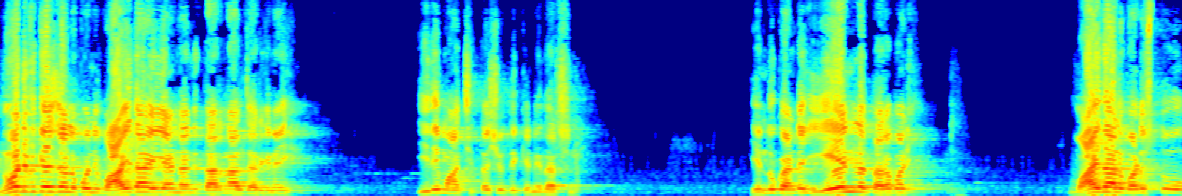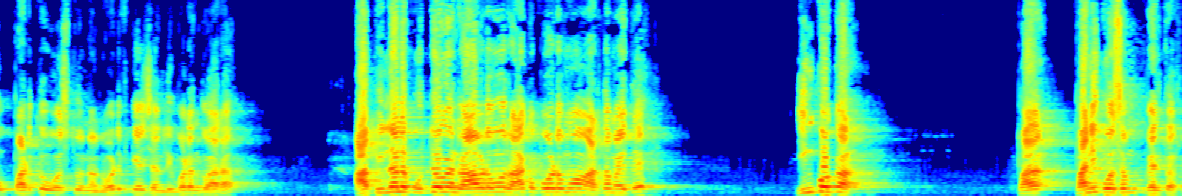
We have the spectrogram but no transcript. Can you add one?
నోటిఫికేషన్లు కొన్ని వాయిదా వేయండి అని ధర్నాలు జరిగినాయి. ఇది మా చిత్తశుద్ధికి నిదర్శనం. ఎందుకంటే ఏండ్ల తరబడి వాయిదాలు పడుస్తూ పడుతూ వస్తున్న నోటిఫికేషన్లు ఇవ్వడం ద్వారా ఆ పిల్లలకు ఉద్యోగం రావడమో రాకపోవడమో అర్థమైతే ఇంకొక ప పని కోసం వెళ్తారు.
